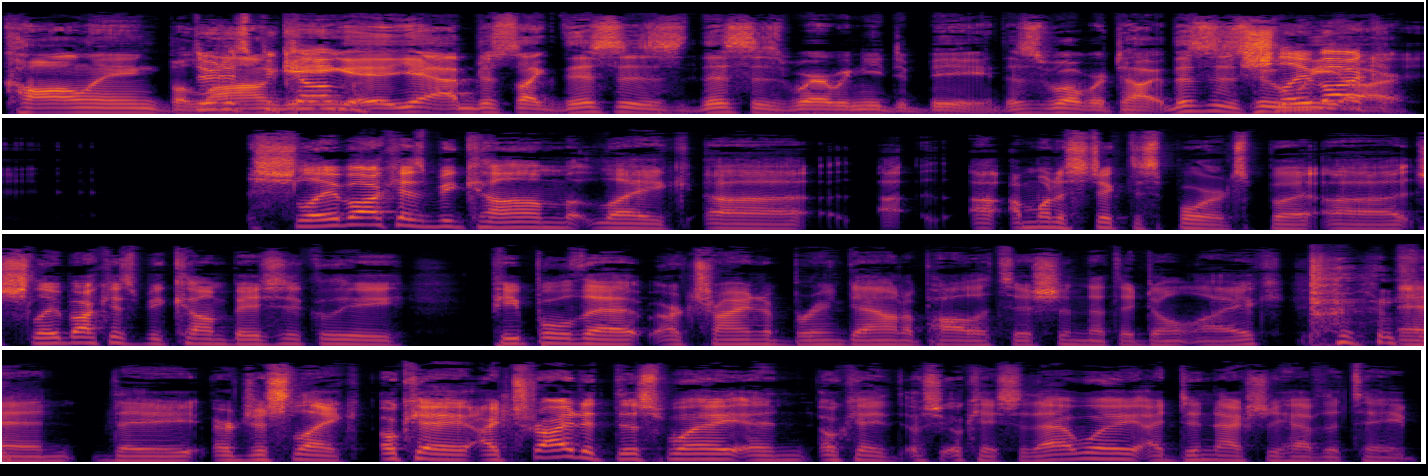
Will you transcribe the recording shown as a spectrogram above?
calling, belonging. become- yeah, I'm just like this is this is where we need to be. This is what we're talking. This is who we are. Schlabach has become like uh, I, I'm going to stick to sports, but uh, Schlabach has become basically people that are trying to bring down a politician that they don't like, and they are just like, okay, I tried it this way, and okay, okay, so that way I didn't actually have the tape,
